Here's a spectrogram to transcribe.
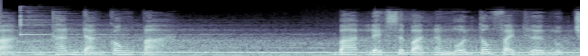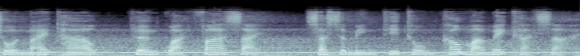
ปากของท่านดังก้องป่าบาดเหล็กสะบัดน้ำมนต์ต้องไฟเพลิงลุกโชนไม้เท้า เพลิงกวาดฟ้าใส่สัสมิงที่โถมเข้ามาไม่ขาดสาย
